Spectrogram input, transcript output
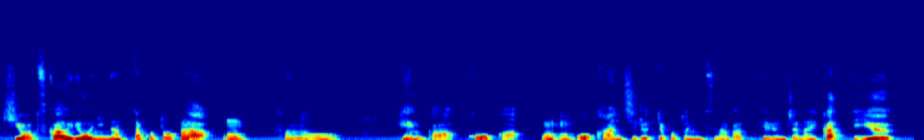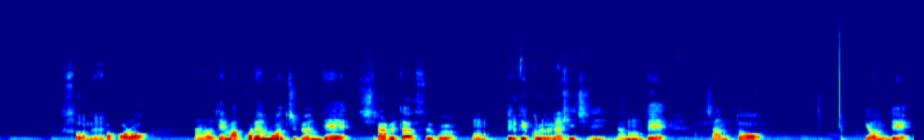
気を使うようになったことがうん。その変化効果うんうん。を感じるってことにつながってるんじゃないかっていうそうね。ところなので、まあ、これも自分で調べたらすぐうん出てくるね。記事なので、ちゃんと読んで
